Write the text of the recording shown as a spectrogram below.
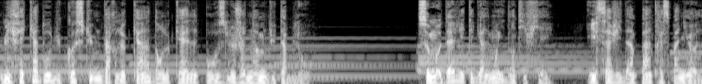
lui fait cadeau du costume d'Arlequin dans lequel pose le jeune homme du tableau. Ce modèle est également identifié. Il s'agit d'un peintre espagnol,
